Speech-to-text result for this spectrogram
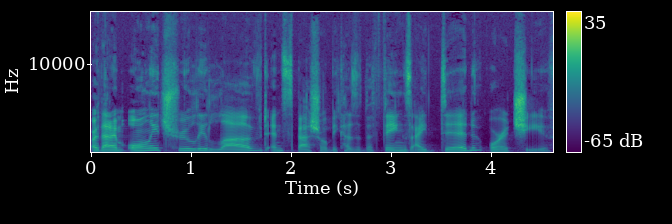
or that I'm only truly loved and special because of the things I did or achieve.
